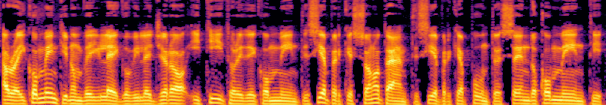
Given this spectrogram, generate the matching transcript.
Allora, i commenti non ve li leggo, vi leggerò i titoli dei commenti, sia perché sono tanti, sia perché appunto essendo commenti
